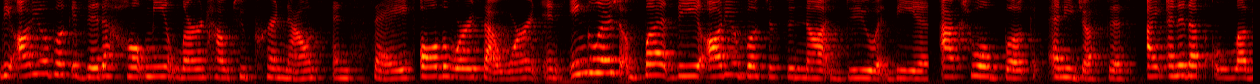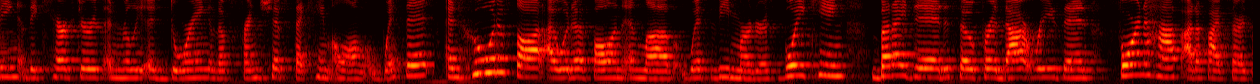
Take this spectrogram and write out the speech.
The audiobook did help me learn how to pronounce and say all the words that weren't in English, but the audiobook just did not do the actual book any justice. I ended up loving the characters and really adoring the friendships that came along with it. And who would have thought I would have fallen in love with the murderous boy king, but I did. So for that reason, four and a half out of five stars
